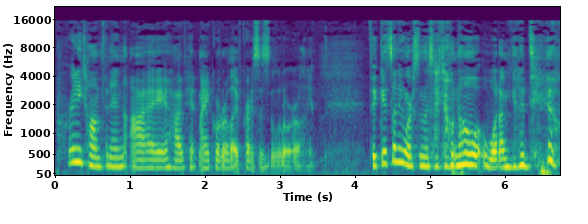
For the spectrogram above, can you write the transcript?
pretty confident I have hit my quarter life crisis a little early. If it gets any worse than this, I don't know what I'm gonna do.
